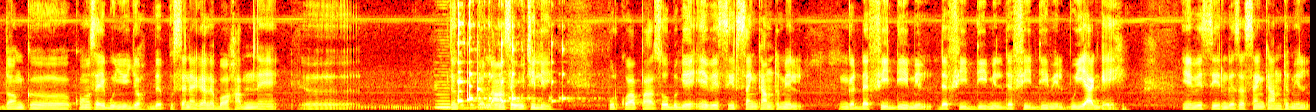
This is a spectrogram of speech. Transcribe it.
donc euh, conseil bu ñuy jox bépp sénégalais boo xam ne da nga bëgg a lancer wu ci lii pourquoi pas soo bëggee investir cinquante mille nga def fii dix mille def fii dix mille def fii dix mille bu yàggee investir nga sa cinquante mille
